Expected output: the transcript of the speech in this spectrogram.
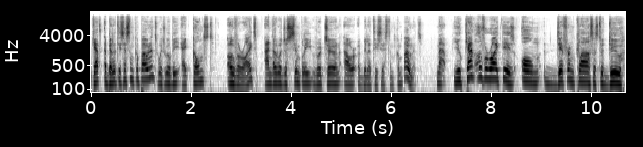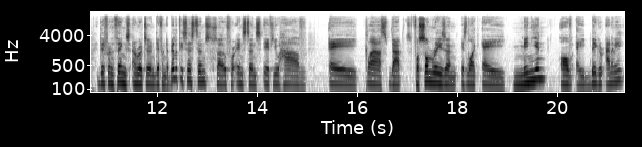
get ability system component, which will be a const override, and that will just simply return our ability system components. Now, you can overwrite this on different classes to do different things and return different ability systems. So, for instance, if you have a class that for some reason is like a minion of a bigger enemy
